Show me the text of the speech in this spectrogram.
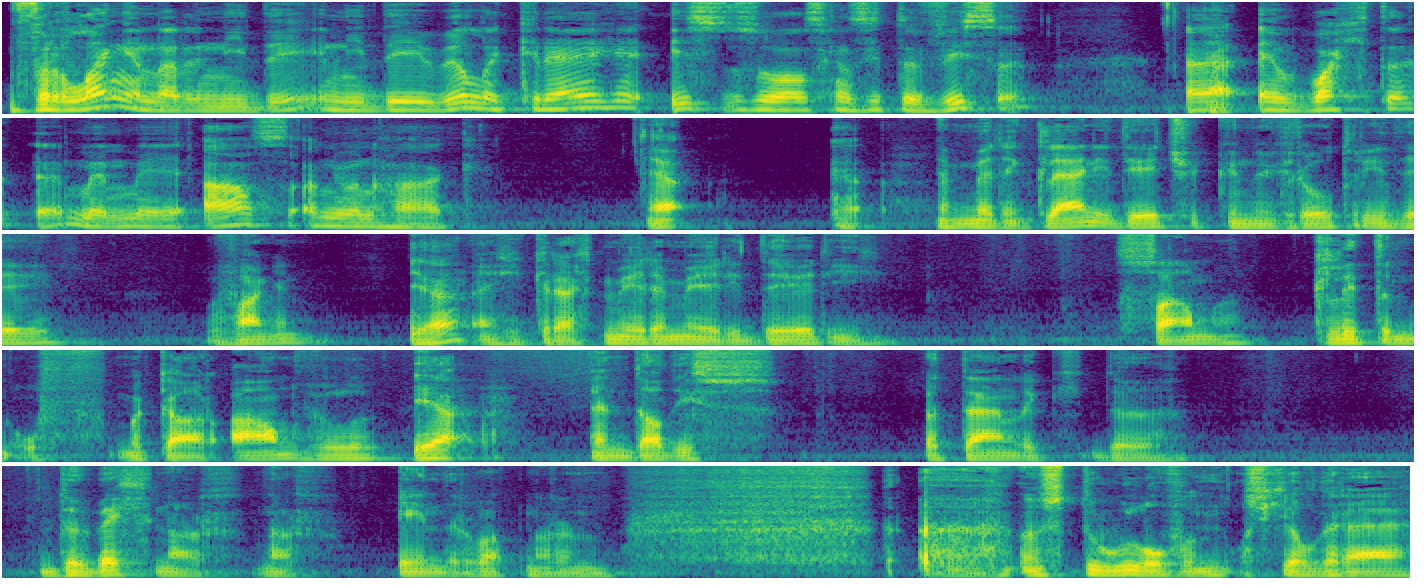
verlangen naar een idee, een idee willen krijgen, is zoals gaan zitten vissen eh, Ja. en wachten hè, met, met aas aan je haak. Ja. Ja. En met een klein ideetje kun je een groter idee vangen. Ja? En je krijgt meer en meer ideeën die samen klitten of elkaar aanvullen. Ja. En dat is uiteindelijk de, de weg naar, naar eender wat, naar een, eh, een stoel of een schilderij.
